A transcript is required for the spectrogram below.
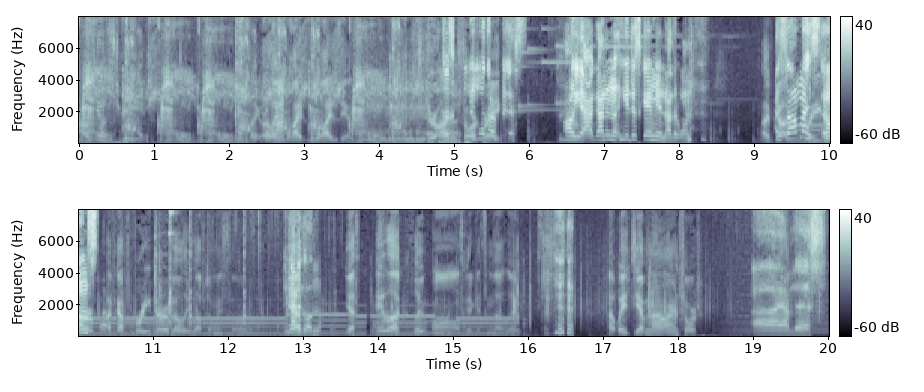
How does he have speed? Like, or like, why, why does he have speed? Did your iron sword break? Oh yeah, I got another. He just gave me another one. I've I saw my stone. I've got free durability left on my sword. You yes, gotta go. yes. Hey, look, loot. Oh, let's go get some of that loot. uh, wait, do you have another iron sword? Uh, I have this.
